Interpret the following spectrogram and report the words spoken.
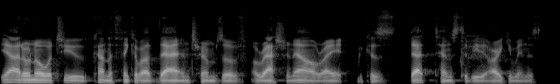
yeah i don't know what you kind of think about that in terms of a rationale right because that tends to be the argument is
